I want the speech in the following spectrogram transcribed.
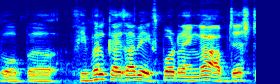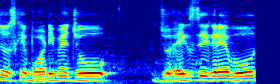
तो आप फीमेल कैसा भी एक्सपोर्ट रहेगा। आप जस्ट उसके बॉडी में जो जो एग्स दिख रहे हैं, वो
